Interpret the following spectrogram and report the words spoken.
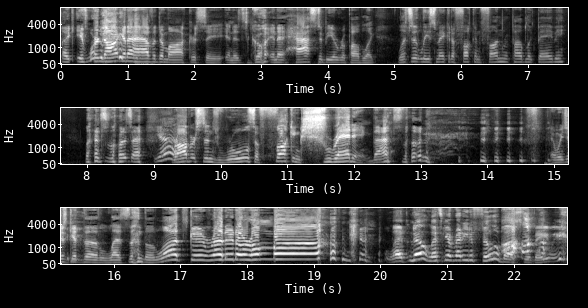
Like, if we're not gonna have a democracy and it's go- and it has to be a republic, let's at least make it a fucking fun republic, baby. Let's let's have Yeah. Robertson's rules of fucking shredding. That's the. and we just get the let's the let's get ready to rumble. Let no, let's get ready to filibuster, baby.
